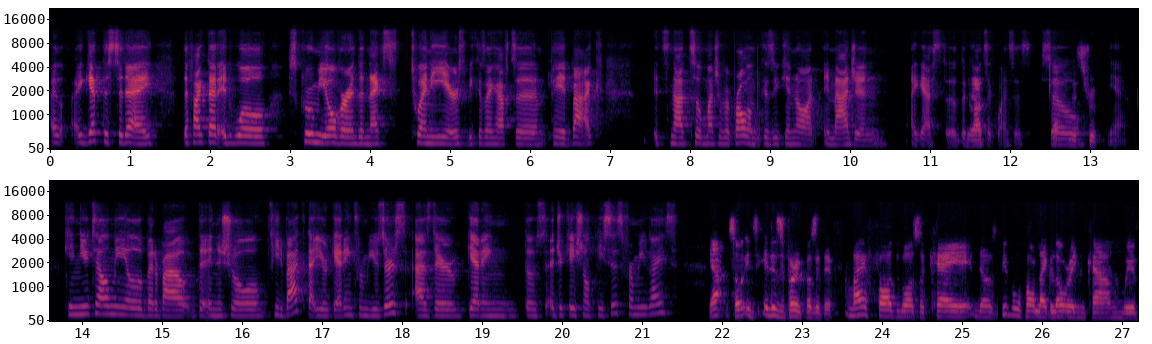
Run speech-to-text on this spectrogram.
I, I get this today. The fact that it will screw me over in the next 20 years because i have to pay it back it's not so much of a problem because you cannot imagine i guess the, the consequences. So yeah, that's true. yeah can you tell me a little bit about the initial feedback that you're getting from users as they're getting those educational pieces from you guys yeah, so it's, it is very positive. My thought was okay, those people who are like lower income with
